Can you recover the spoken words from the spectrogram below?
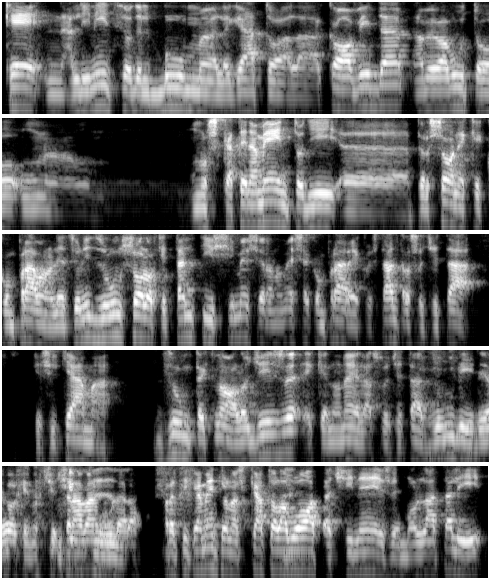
che all'inizio del boom legato alla Covid aveva avuto un, uno scatenamento di eh, persone che compravano le azioni Zoom, solo che tantissime si erano messe a comprare quest'altra società che si chiama Zoom Technologies e che non è la società Zoom Video, che non c'entrava nulla, era praticamente una scatola vuota cinese mollata lì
